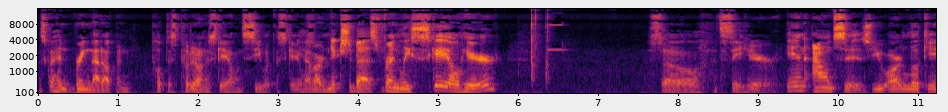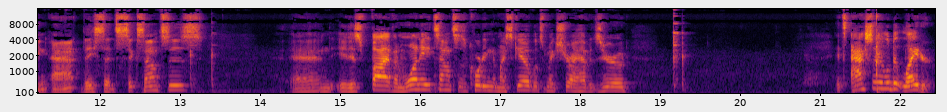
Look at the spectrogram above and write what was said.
let's go ahead and bring that up and put this put it on a scale and see what the scale. We have our Nick Shabazz friendly scale here. So let's see here. In ounces, you are looking at, they said six ounces, and it is five and one eighth ounces according to my scale. Let's make sure I have it zeroed. It's actually a little bit lighter.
